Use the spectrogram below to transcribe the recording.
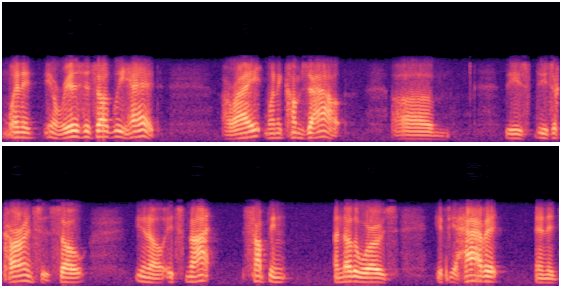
when it you know rears its ugly head all right when it comes out um these these occurrences. So you know it's not something in other words if you have it and it's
